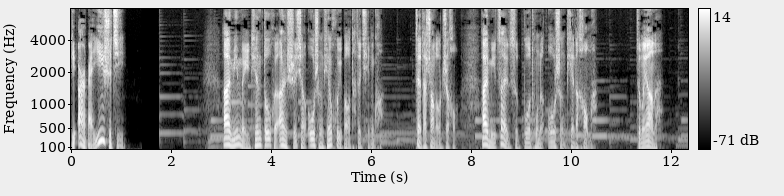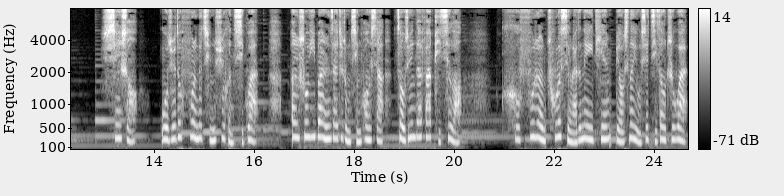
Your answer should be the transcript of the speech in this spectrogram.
第二百一十集。艾米每天都会按时向欧胜天汇报他的情况。在他上楼之后，艾米再次拨通了欧胜天的号码。怎么样了，先生？我觉得夫人的情绪很奇怪。按说，一般人在这种情况下早就应该发脾气了，可夫人除了醒来的那一天表现的有些急躁之外，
